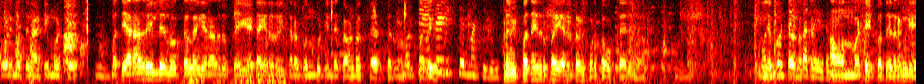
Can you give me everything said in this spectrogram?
ಕೋಳಿ ಮತ್ತೆ ನಾಟಿ ಮೊಟ್ಟೆ ಮತ್ತೆ ಯಾರಾದ್ರೂ ಇಲ್ಲೇ ಲೋಕಲ್ ಆಗಿ ಏನಾದ್ರು ಕೈ ಏಟಾಗಿರೋರು ಈ ತರ ಬಂದ್ಬಿಟ್ಟು ಇಲ್ಲೇ ತಗೊಂಡು ಹೋಗ್ತಾ ಇರ್ತಾರೆ ಮೇಡಮ್. ಇಪ್ಪತ್ತೈದು ಮೇಡಮ್ ಇಪ್ಪತ್ತೈದು ರೂಪಾಯಿ ಎರಡರಂಗೆ ಕೊಡ್ತಾ ಹೋಗ್ತಾ ಇದೀವಿ ನಾವು ಇಲ್ಲೇ ಬಂದು ತಗೊಂಡು ಹೋಗ್ತಾ- ಹಾ, ಒಂದು ಮೊಟ್ಟೆ ಇಪ್ಪತ್ತೈದರಂಗೆ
